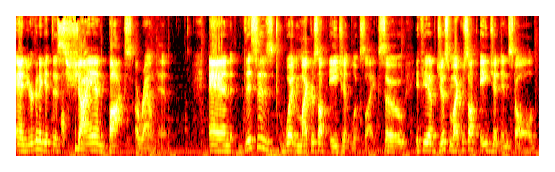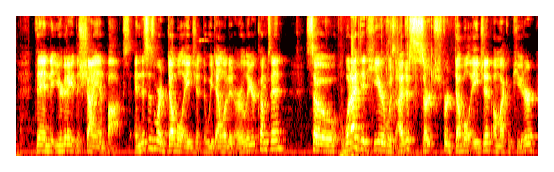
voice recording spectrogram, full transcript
And you're going to get this Cheyenne box around him. And this is what Microsoft Agent looks like. So if you have just Microsoft Agent installed, then you're going to get the Cheyenne box. And this is where Double Agent that we downloaded earlier comes in. So what I did here was I just searched for Double Agent on my computer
